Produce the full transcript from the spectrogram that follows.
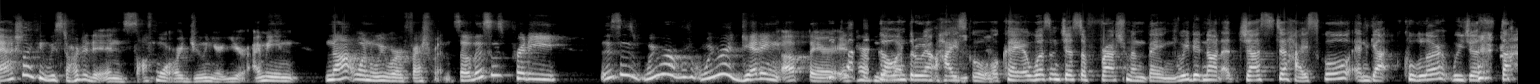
I actually think we started it in sophomore or junior year. I mean, not when we were freshmen. So this is pretty. This is we were we were getting up there in terms going like, throughout high school. Okay, it wasn't just a freshman thing. We did not adjust to high school and got cooler. We just stuck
